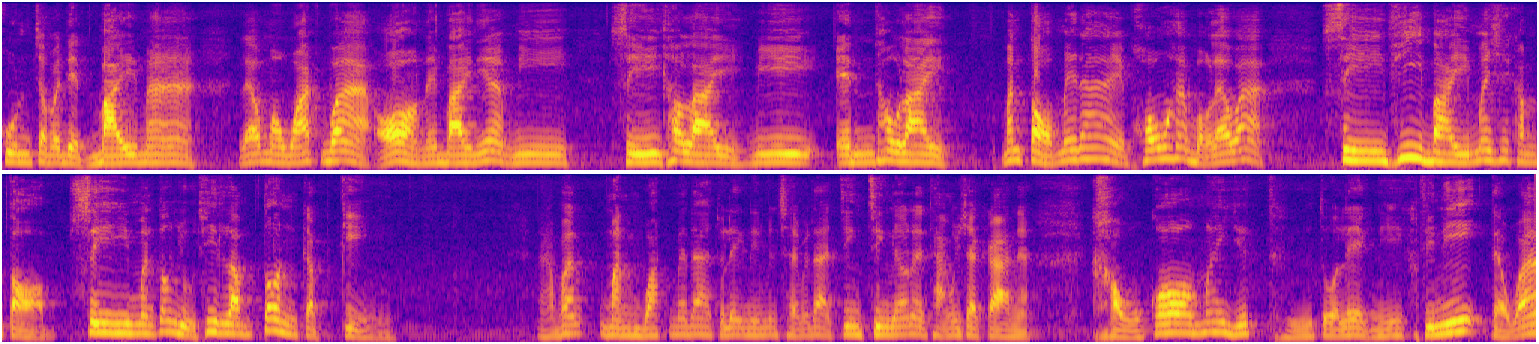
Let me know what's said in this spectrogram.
คุณจะไปเด็ดใบมา แล้วมาวัดว่าอ๋อในใบเนี้ยมี C เท่าไหร่มี N เท่าไหร่มันตอบไม่ได้ เพราะว่าบอกแล้วว่า C ที่ใบไม่ใช่คำตอบ C มันต้องอยู่ที่ลำต้นกับกิ่งนะครับว่ามันวัดไม่ได้ตัวเลขนี้มันใช้ไม่ได้ จริง ๆ แล้วในทางวิชาการเนี่ยเขาก็ไม่ยึดถือตัวเลขนี้ทีนี้แต่ว่า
